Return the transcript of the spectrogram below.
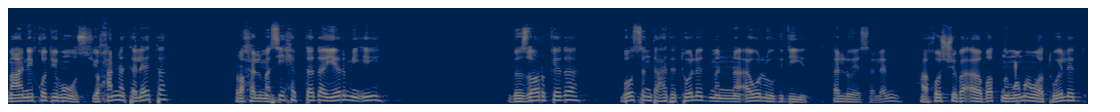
مع نيقوديموس. يوحنا ثلاثة راح المسيح ابتدى يرمي إيه؟ بزار كده. بص أنت هتتولد من أول وجديد. قال له يا سلام هخش بقى بطن ماما واتولد؟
